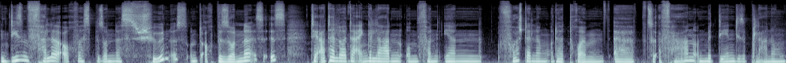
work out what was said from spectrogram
in diesem Falle auch was besonders schön ist und auch besonders ist, Theaterleute eingeladen, um von ihren Vorstellungen oder Träumen äh, zu erfahren und mit denen diese Planung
